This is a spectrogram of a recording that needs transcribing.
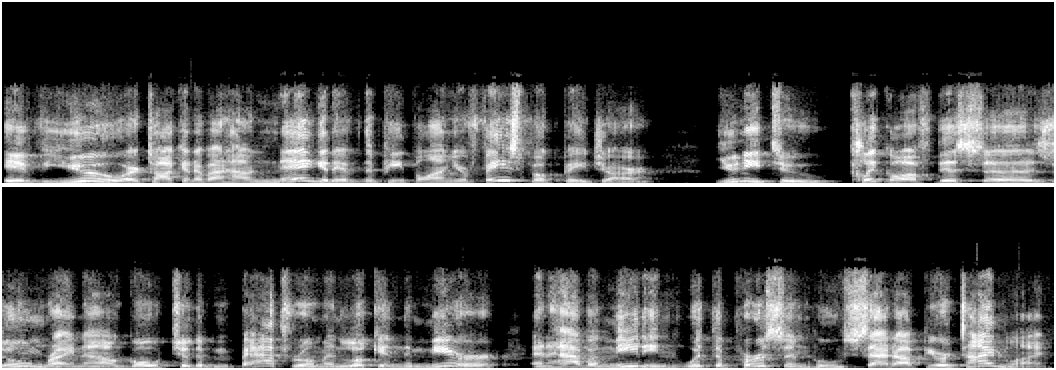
if you are talking about how negative the people on your Facebook page are, you need to click off this uh, Zoom right now, go to the bathroom and look in the mirror and have a meeting with the person who set up your timeline,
